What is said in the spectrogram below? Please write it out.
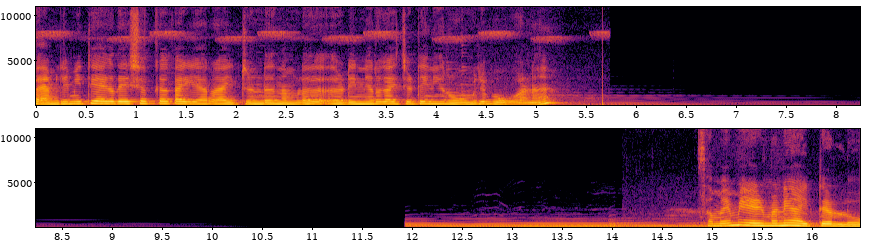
ഫാമിലി മീറ്റ് ഏകദേശമൊക്കെ കഴിയാറായിട്ടുണ്ട്. നമ്മൾ ഡിന്നർ കഴിച്ചിട്ട് ഇനി റൂമിൽ പോവാണ്. സമയം ഏഴുമണി ആയിട്ടേ ഉള്ളൂ.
